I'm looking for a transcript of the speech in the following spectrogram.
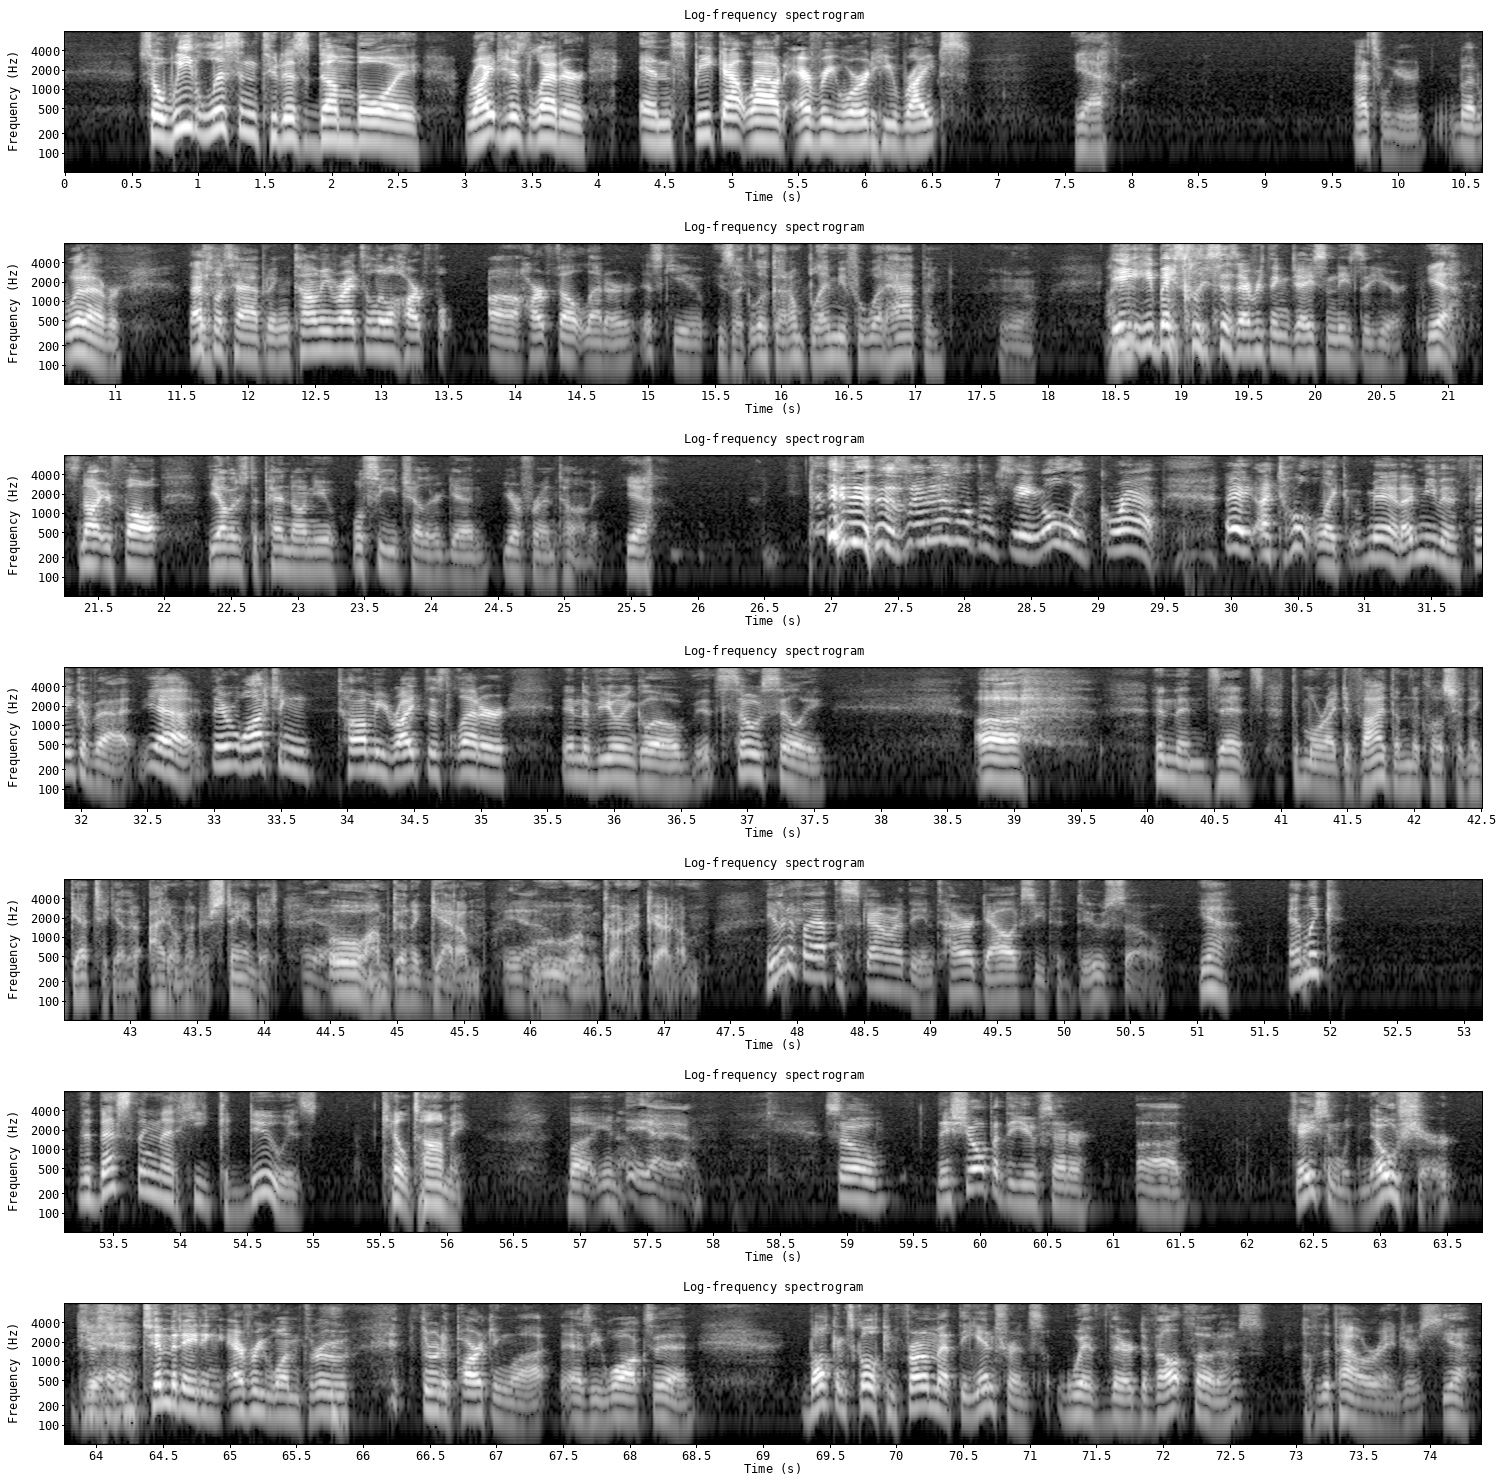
So we listen to this dumb boy write his letter and speak out loud every word he writes. Yeah. That's weird, but whatever. That's what's happening. Tommy writes a little heartful, uh, heartfelt letter. It's cute. He's like, look, I don't blame you for what happened. Yeah. He he basically says everything Jason needs to hear. Yeah. It's not your fault. The others depend on you. We'll see each other again. Your friend Tommy. Yeah. It is. It is what they're seeing. Holy crap! Hey, I told like man, I didn't even think of that. Yeah, they're watching Tommy write this letter in the viewing globe. It's so silly. Uh, And then Zedd's, the more I divide them, the closer they get together. I don't understand it. Yeah. Oh, I'm going to get them. Yeah. Ooh, I'm going to get them. even if I have to scour the entire galaxy to do so, Yeah. And like, the best thing that he could do is kill Tommy. But, you know. Yeah, yeah. So they show up at the youth center. Uh, Jason with no shirt, just Yeah. intimidating everyone through through the parking lot as he walks in. Bulk and Skull confront him at the entrance with their developed photos. Of the Power Rangers. Yeah.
